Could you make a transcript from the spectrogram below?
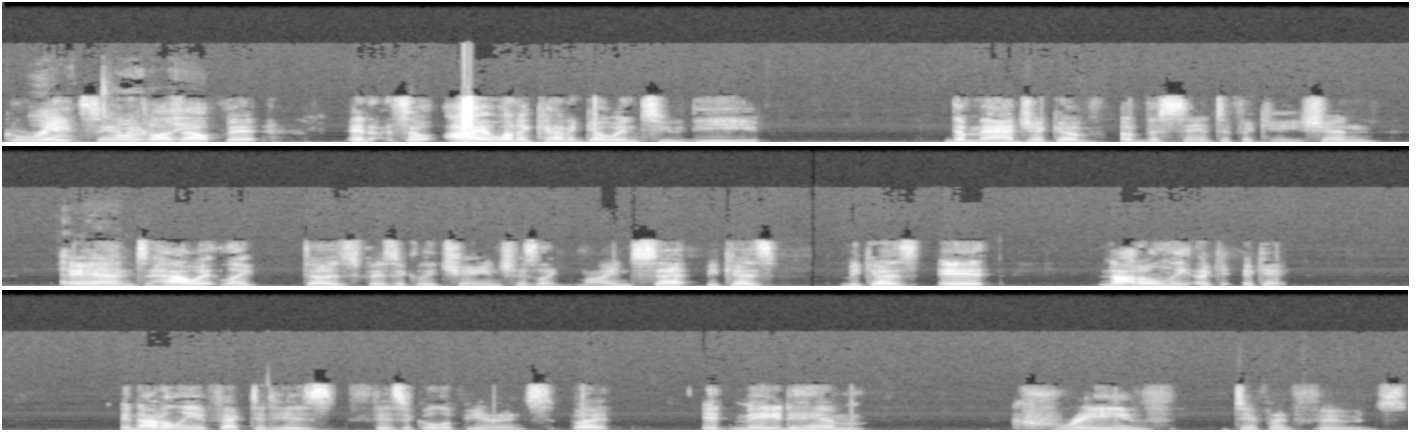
great Yeah, Santa Claus outfit. And so I want to kind of go into the the magic of of the Santification Okay. and how it like does physically change his like mindset because because it not only okay, okay it not only affected his physical appearance but it made him crave different foods.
